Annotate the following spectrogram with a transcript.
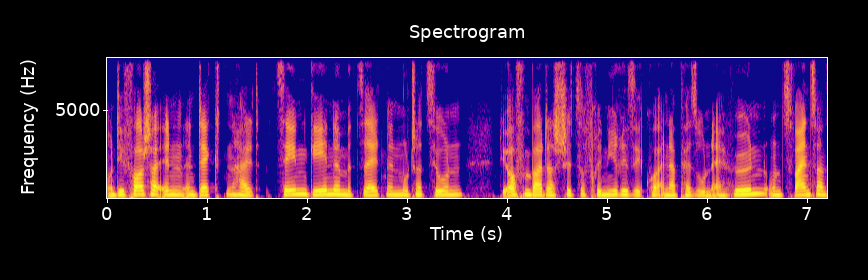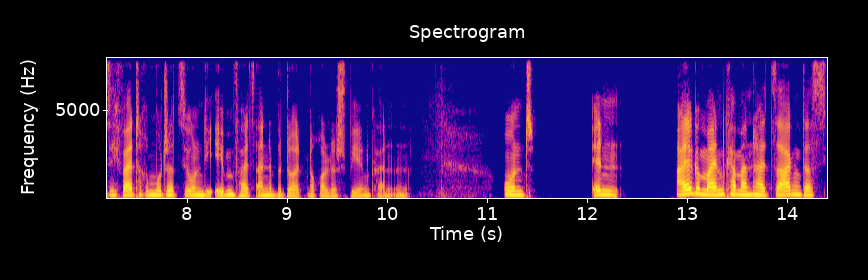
Und die ForscherInnen entdeckten halt zehn Gene mit seltenen Mutationen, die offenbar das Schizophrenie-Risiko einer Person erhöhen und 22 weitere Mutationen, die ebenfalls eine bedeutende Rolle spielen könnten. Und in allgemein kann man halt sagen, dass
